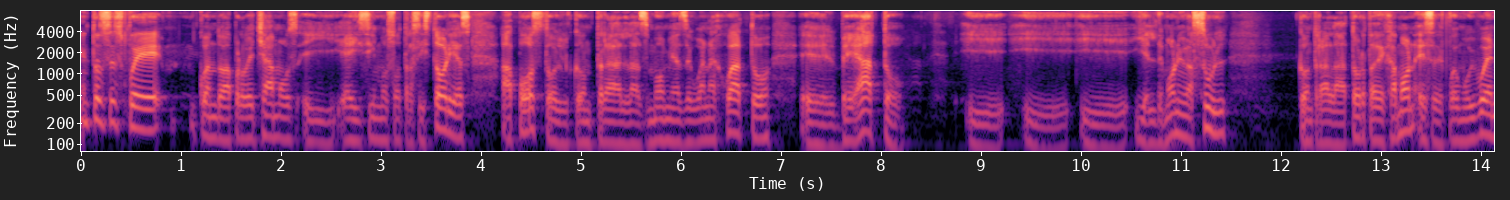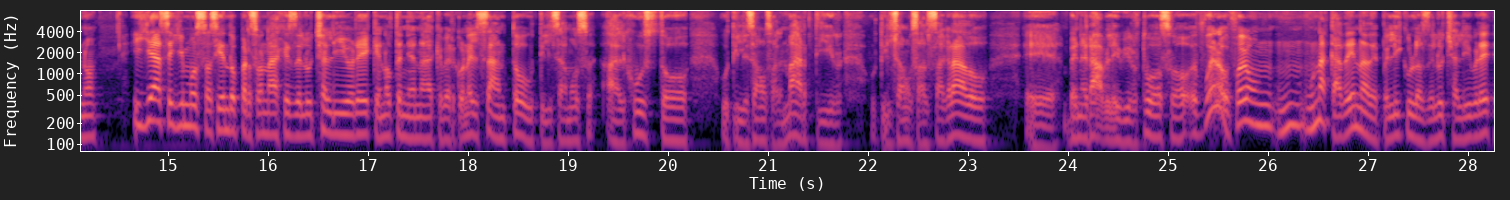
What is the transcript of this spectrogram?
Entonces fue cuando aprovechamos y, e hicimos otras historias. Apóstol contra las momias de Guanajuato, el Beato y, y el demonio azul contra la torta de jamón, ese fue muy bueno. Y ya seguimos haciendo personajes de lucha libre que no tenían nada que ver con el santo. Utilizamos al justo, utilizamos al mártir, utilizamos al sagrado, eh, venerable y virtuoso. Bueno, fueron una cadena de películas de lucha libre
